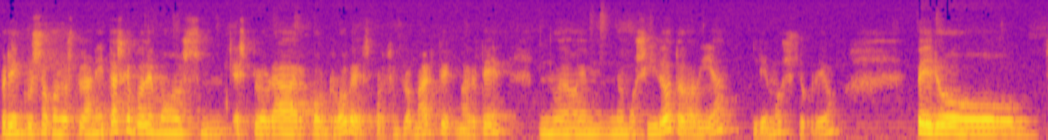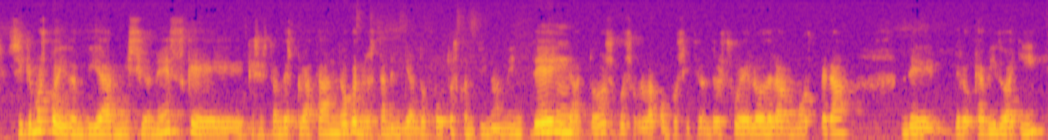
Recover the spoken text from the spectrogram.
Pero incluso con los planetas que podemos mm, explorar con rovers, por ejemplo Marte, Marte no, no hemos ido todavía, iremos, yo creo pero sí que hemos podido enviar misiones que, se están desplazando, que nos están enviando fotos continuamente y datos pues, sobre la composición del suelo, de la atmósfera, de, lo que ha habido allí.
